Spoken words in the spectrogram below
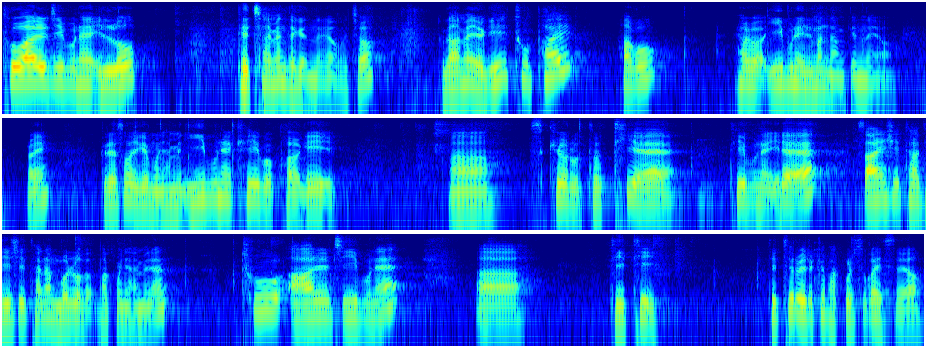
2RG 분의 1로 대체하면 되겠네요. 그렇죠? 그 다음에 여기 2파이 하고 2분의 1만 남겠네요. right? 그래서 이게 뭐냐면 2분의 k 곱하기 아, square root t의 t분의 1에 사인 시타 d 시타는 뭘로 바꾸냐 하면은 2rg분의 아, dt dt로 이렇게 바꿀 수가 있어요.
